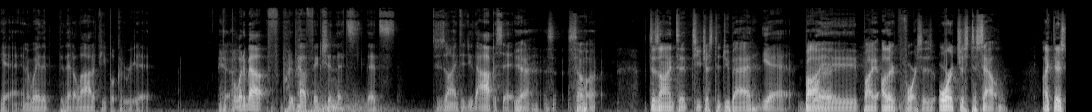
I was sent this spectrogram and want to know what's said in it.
Yeah, in a way that that a lot of people could read it. Yeah. But what about what about fiction that's that's designed to do the opposite? Yeah. So uh, designed to teach us to do bad Yeah. by Or- by other forces or just to sell. Like there's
